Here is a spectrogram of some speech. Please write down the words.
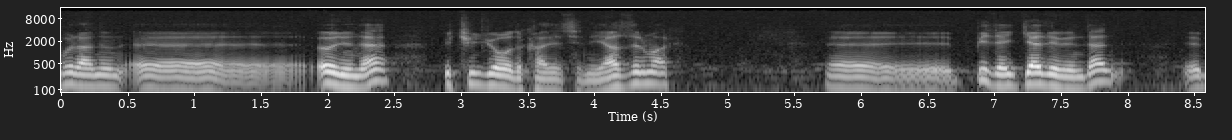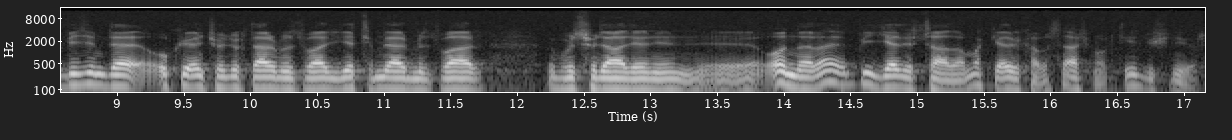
Buranın eee, önüne üçüncü oğlu kalesini yazdırmak. Eee, bir de gelirinden e, bizim de okuyan çocuklarımız var, yetimlerimiz var bu sülalenin. e, onlara bir gelir sağlamak, gelir kapısı açmak diye düşünüyoruz.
